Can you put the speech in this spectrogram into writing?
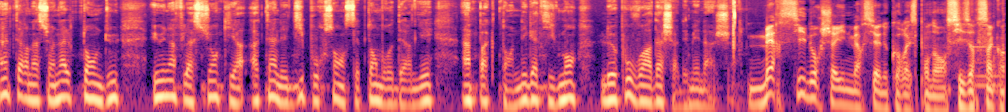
international tendu et une inflation qui a atteint les 10% en septembre dernier, impactant négativement le pouvoir d'achat des ménages. Merci Nour merci à nos correspondants. 6h50.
